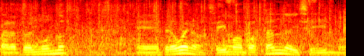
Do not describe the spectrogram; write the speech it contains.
para todo el mundo. Eh, pero bueno, seguimos apostando y seguimos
